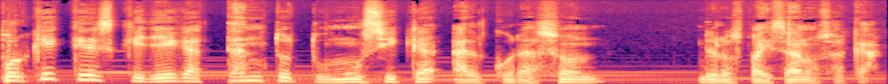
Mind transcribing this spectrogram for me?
¿Por qué crees que llega tanto tu música al corazón de los paisanos acá?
